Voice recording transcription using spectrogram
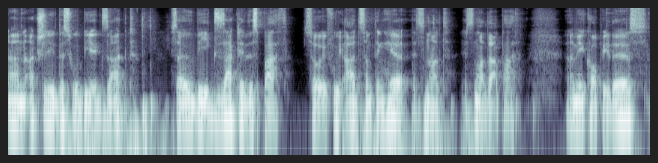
And actually this will be exact. So it will be exactly this path. So if we add something here, it's not it's not that path. Let me copy this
